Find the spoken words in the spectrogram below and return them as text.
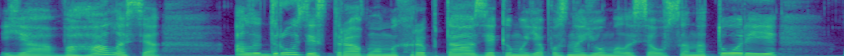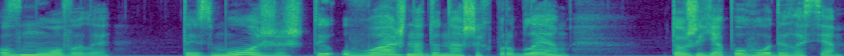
Я вагалася, але друзі з травмами хребта, з якими я познайомилася у санаторії, вмовили ти зможеш, ти уважна до наших проблем. Тож я погодилася,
